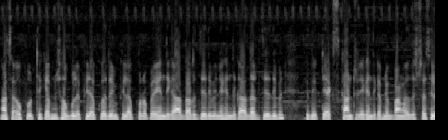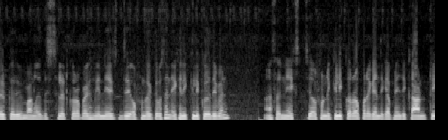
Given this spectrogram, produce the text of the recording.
আচ্ছা উপর থেকে আপনি সবগুলো ফিল আপ করে দেবেন ফিল আপ করার পর এখান থেকে আদার্স দিয়ে দেবেন এখান থেকে আদার্স দিয়ে দেবেন এখান থেকে ট্যাক্স কান্ট্রি এখান থেকে আপনি বাংলাদেশটা সিলেক্ট করে দেবেন বাংলাদেশ সিলেক্ট করার পর এখান থেকে নেক্সট যে অপশন দেখতে পাচ্ছেন এখানে ক্লিক করে দেবেন আচ্ছা নেক্সট যে অপশনে ক্লিক করার পর এখান থেকে আপনি যে কান্ট্রি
